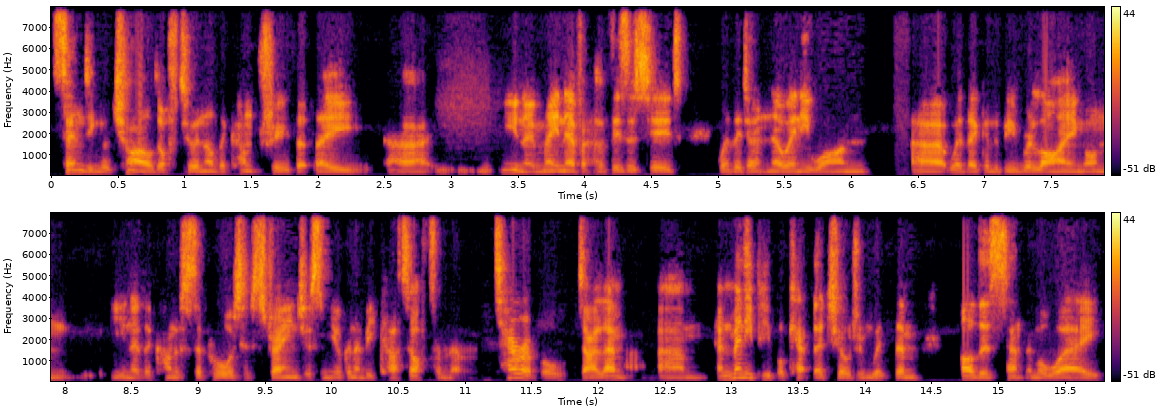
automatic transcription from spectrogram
sending your child off to another country that they, uh, you know, may never have visited, where they don't know anyone, uh, where they're going to be relying on you know the kind of support of strangers and you're going to be cut off from them. Terrible dilemma. Um, and many people kept their children with them. Others sent them away.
